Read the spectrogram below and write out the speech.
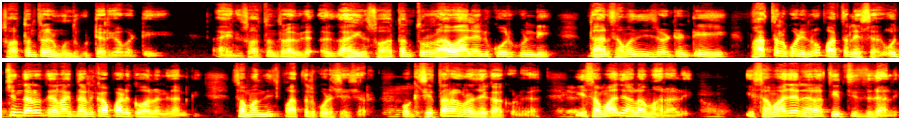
స్వాతంత్రాన్ని ముందు పుట్టారు కాబట్టి ఆయన స్వాతంత్ర ఆయన స్వాతంత్రం రావాలి అని కోరుకుండి దానికి సంబంధించినటువంటి పాత్రలు కూడా ఎన్నో పాత్రలు వేశారు. వచ్చిన తర్వాత ఎలా దాన్ని కాపాడుకోవాలని దానికి సంబంధించి పాత్రలు కూడా చేశారు. ఒక సీతారామరాజే కాకుండా ఈ సమాజం ఎలా మారాలి. ఈ సమాజాన్ని ఎలా తీర్చిదిద్దాలి?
